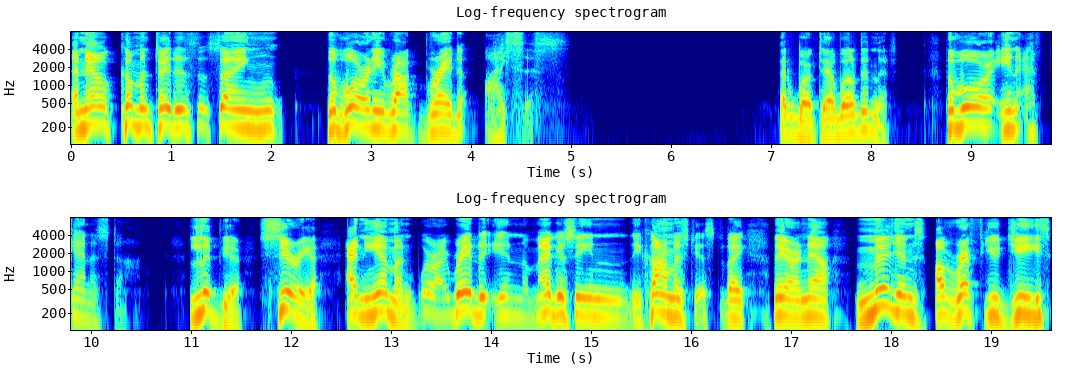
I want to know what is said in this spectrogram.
And now commentators are saying the war in Iraq bred ISIS. That worked out well, didn't it? The war in Afghanistan, Libya, Syria, and Yemen, where I read in a magazine, The Economist, yesterday, there are now millions of refugees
